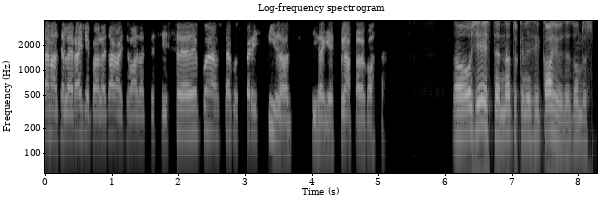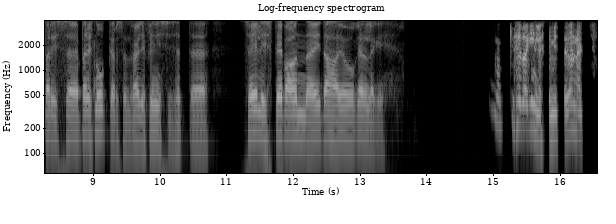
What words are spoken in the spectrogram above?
tänasele rallipäevale tagasi vaadates, siis äh, põnevust jagus päris piisavalt isegi pühapäeva kohta. no Osi eest on natukene isegi kahju, ta tundus päris, päris nukker seal ralli finišis, et äh, sellist ebaõnne ei taha ju kellelegi. no seda kindlasti mitte, õnneks,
